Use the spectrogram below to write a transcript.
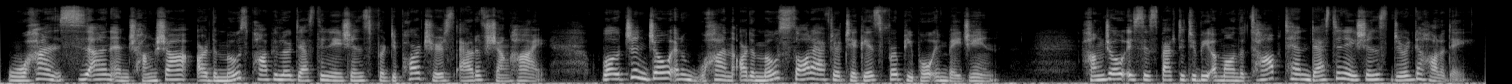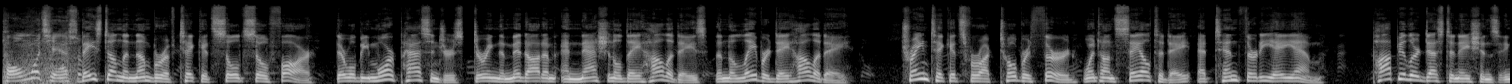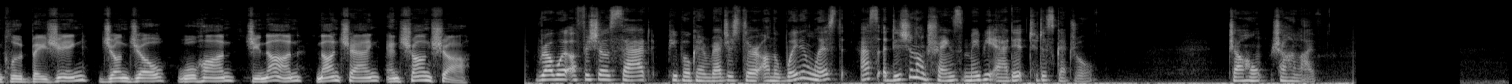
Wuhan, Xi'an, and Changsha are the most popular destinations for departures out of Shanghai, while Zhengzhou and Wuhan are the most sought after tickets for people in Beijing. Hangzhou is expected to be among the top 10 destinations during the holiday. Based on the number of tickets sold so far, there will be more passengers during the Mid Autumn and National Day holidays than the Labor Day holiday. Train tickets for October 3rd went on sale today at 10:30 a.m. Popular destinations include Beijing, Zhengzhou, Wuhan, Jinan, Nanchang, and Changsha. Railway officials said people can register on the waiting list as additional trains may be added to the schedule. Zhang Hong, Shanghai Live.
